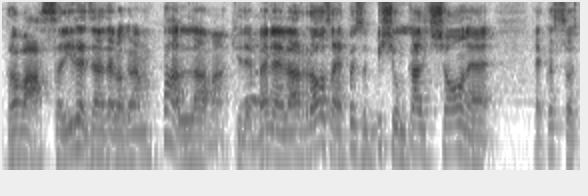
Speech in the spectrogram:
prova a salire Zanatello gran palla ma chiude bene la Rosa e poi subisce un calcione. E questo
